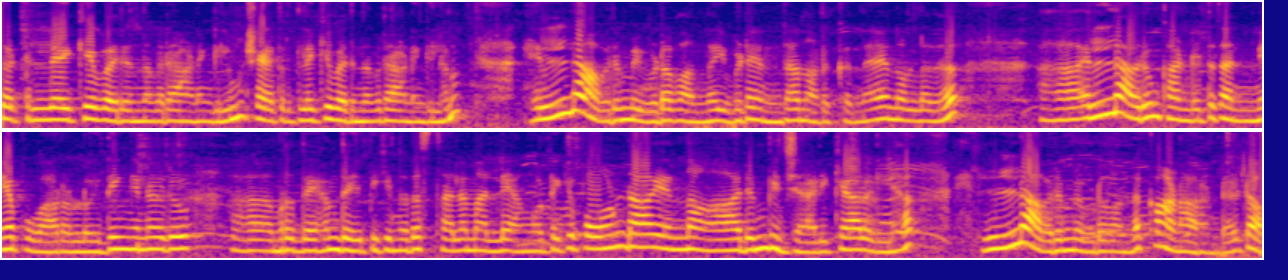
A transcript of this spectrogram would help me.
ഘട്ടിലേക്ക് വരുന്നവരാണെങ്കിലും ക്ഷേത്രത്തിലേക്ക് വരുന്നവരാണെങ്കിലും എല്ലാവരും ഇവിടെ വന്ന് ഇവിടെ എന്താ നടക്കുന്നത് എന്നുള്ളത് എല്ലാവരും കണ്ടിട്ട് തന്നെ പോവാറുള്ളൂ. ഇതിങ്ങനെ ഒരു മൃതദേഹം ധരിപ്പിക്കുന്ന ഒരു സ്ഥലമല്ലേ അങ്ങോട്ടേക്ക് പോകണ്ട എന്ന് ആരും വിചാരിക്കാറില്ല. എല്ലാവരും ഇവിടെ വന്ന് കാണാറുണ്ട് കേട്ടോ.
